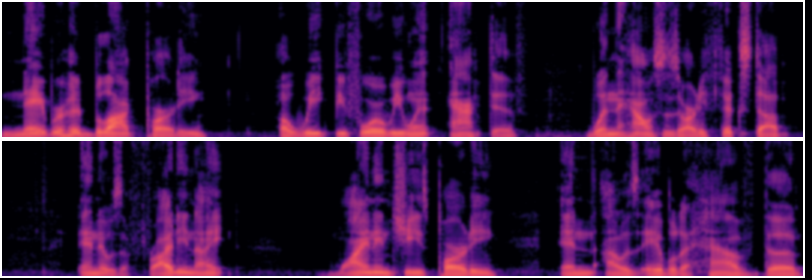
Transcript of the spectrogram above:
neighborhood block party a week before we went active when the house is already fixed up. And it was a Friday night, wine and cheese party. And I was able to have the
